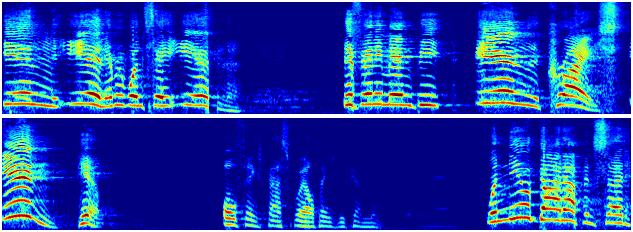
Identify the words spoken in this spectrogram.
in, in. Everyone say in. If any man be in Christ, in him, old things pass away, all things become new. When Neil got up and said,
